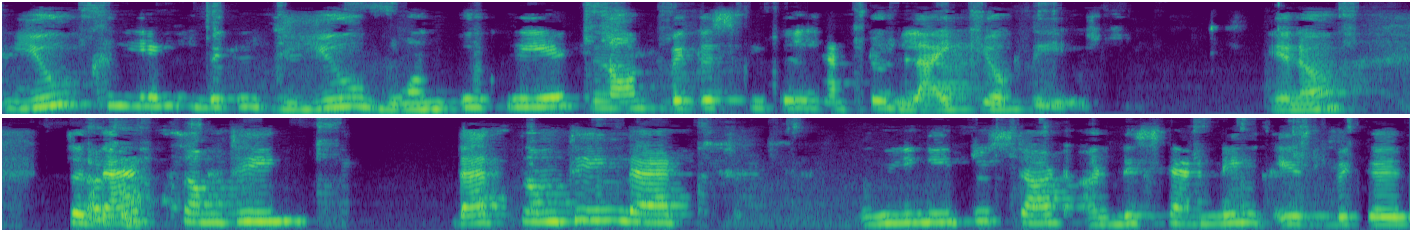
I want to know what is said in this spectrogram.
you create because you want to create, not because people have to like your creation. you know so okay. that's something that's something that we need to start understanding is because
